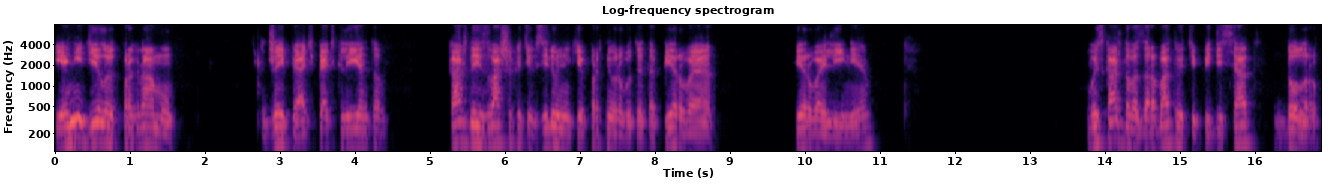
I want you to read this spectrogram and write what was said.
И они делают программу J5, 5 клиентов. Каждый из ваших этих зелененьких партнеров, вот это первая, первая линия вы с каждого зарабатываете 50 долларов.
